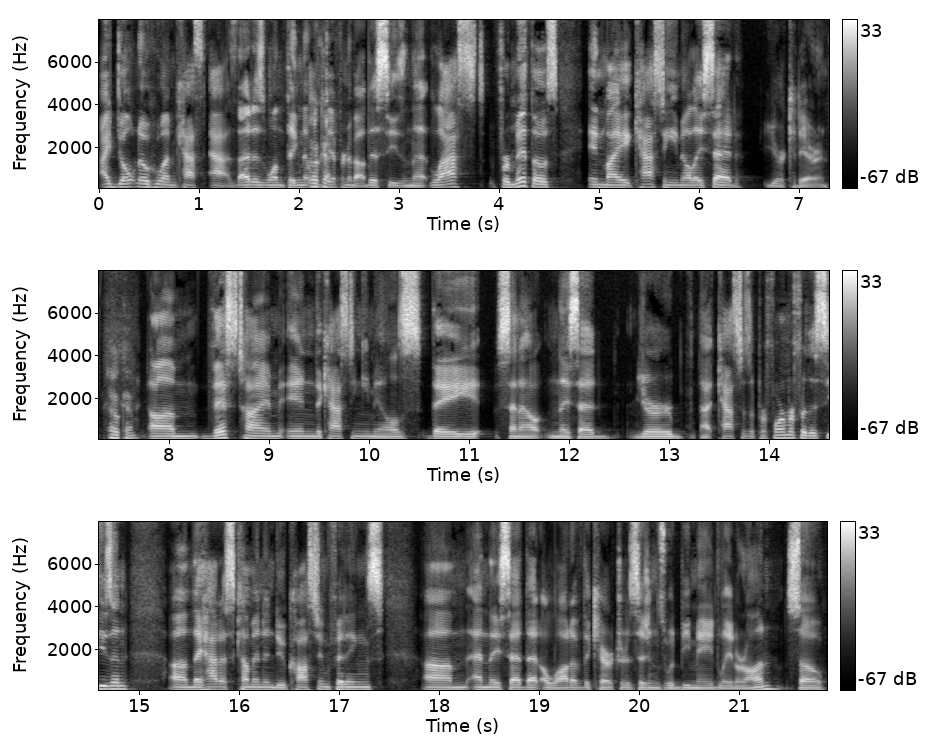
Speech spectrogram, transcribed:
I don't know who I'm cast as. That is one thing that was Okay. different about this season. That last for Mythos in my casting email they said you're. Okay. Um, this time in the casting emails, they sent out and they said you're at cast as a performer for this season. Um, they had us come in and do costume fittings, um, and they said that a lot of the character decisions would be made later on. So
